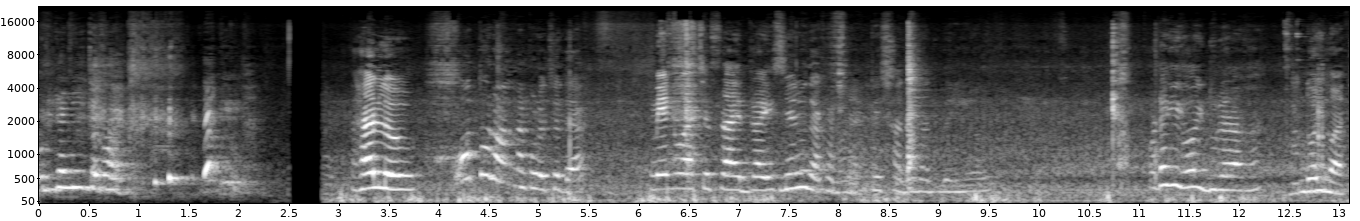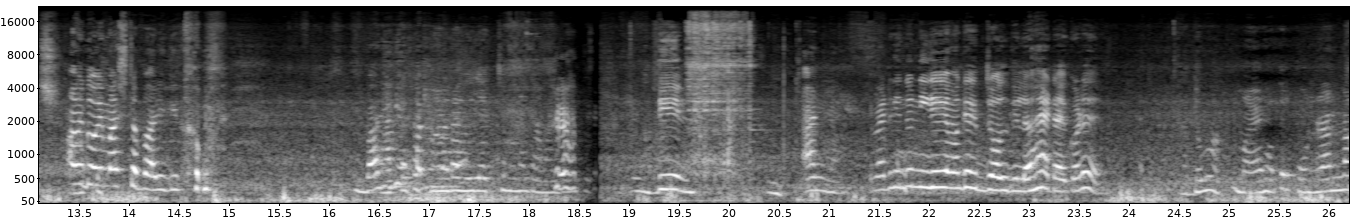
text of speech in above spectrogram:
ওইটা নিয়ে তো ধর হ্যালো। কত রান্না করেছে দেখ। মেনু আছে ফ্রাইড রাইস মেনু দেখানো একটি সাদা ভাত বেরিয়ে ওটা কি ওই দূরে রাখা? দই মাছ। আমি দই মাছটা বাড়ি গিয়ে খাব। বাড়ি গিয়ে ঠান্ডা হয়ে যাচ্ছে মানে আমার। ডিম আর না। এবার কিন্তু নিজেই আমাকে জল দিল হ্যাঁ এটাই করে। হাত মায়ের হাতের কোন রান্না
